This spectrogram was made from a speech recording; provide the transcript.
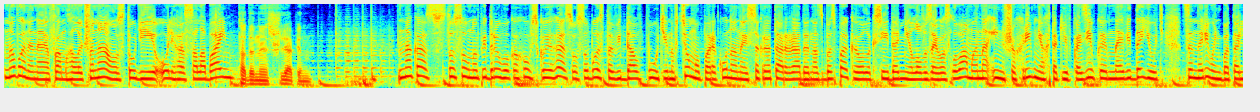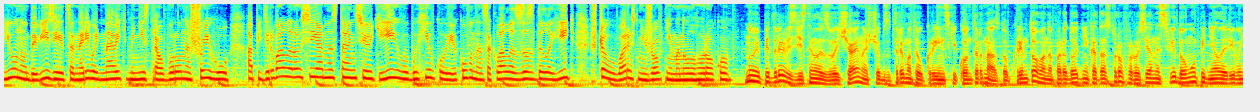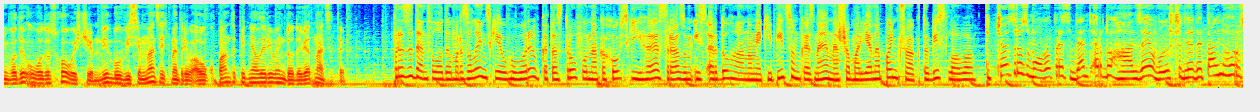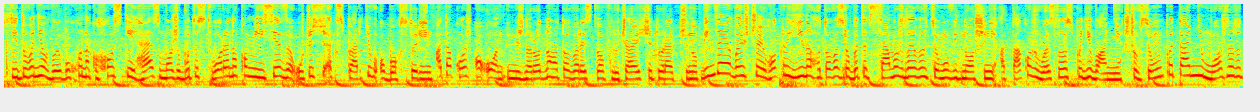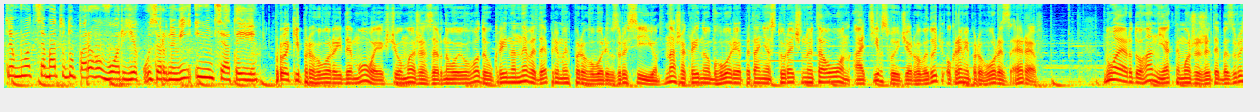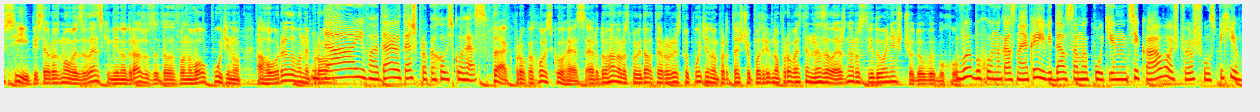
Новини на ФМ Галичина у студії Ольга Салабай. та Денис Шляпін. Наказ стосовно підриву Каховської ГЕС особисто віддав Путін. В цьому переконаний секретар Ради нацбезпеки Олексій Данілов. За його словами, на інших рівнях такі вказівки не віддають. Це на рівень батальйону, дивізії, це на рівень навіть міністра оборони Шойгу. А підірвали росіяни станцію тією вибухівкою, яку вони заклали заздалегідь ще у вересні-жовтні минулого року. Ну і підрив здійснили звичайно, щоб затримати український контрнаступ. Крім того, напередодні катастрофи росіяни свідомо підняли рівень води у водосховищі. Він був 18 метрів, а окупанти підняли рівень до 19. Президент Володимир Зеленський обговорив катастрофу на Каховській ГЕС разом із Ердоганом. Які підсумки знає наша Мар'яна Панчак. Тобі слово. Під час розмови президент Ердоган заявив, що для детального розслідування вибуху на Каховській ГЕС може бути створена комісія за участю експертів обох сторін, а також ООН і міжнародного товариства, включаючи Туреччину. Він заявив, що його країна готова зробити все можливе в цьому відношенні, а також висловив сподівання, що в цьому питанні можна дотримуватися методу переговорів, як у зерновій ініціативі. Про які переговори йде мова, якщо у межах зернової угоди Україна не веде прямих переговорів з Росією. Наша країна обговорює питання з Туреччиною та ООН, а ті, в свою чергу, ведуть окремі переговори з РФ. Ну а Ердоган ніяк не може жити без Росії. Після розмови з Зеленським він одразу зателефонував Путіну. А говорили вони про Да, і вгадаю теж про Каховську ГЕС. так про Каховську ГЕС. Ердоган розповідав терористу Путіну про те, що потрібно провести незалежне розслідування щодо вибуху. Вибуху, наказ на який віддав саме Путін. Цікаво, що ж успіхів.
